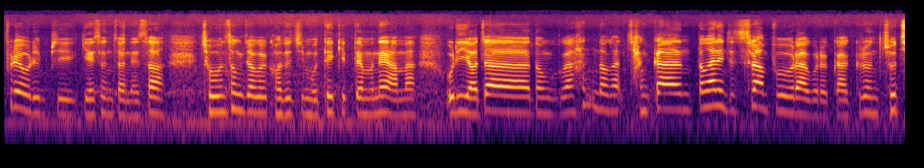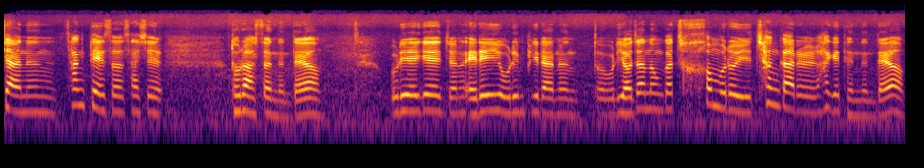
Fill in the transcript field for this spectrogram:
프레올림픽 예선전에서 좋은 성적을 거두지 못했기 때문에 아마 우리 여자 농구가 한동안 잠깐 동안 이제 스람프라고 그럴까 그런 좋지 않은 상태에서 사실 돌아왔었는데요. 우리에게 저는 LA 올림픽이라는 또 우리 여자 농구가 처음으로 이 참가를 하게 됐는데요.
